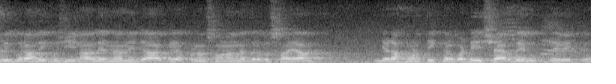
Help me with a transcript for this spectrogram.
ਵੀ ਗੁਰਾਂ ਦੀ ਖੁਸ਼ੀ ਨਾਲ ਇਹਨਾਂ ਨੇ ਜਾ ਕੇ ਆਪਣਾ ਸੋਹਣਾ ਨਗਰ ਵਸਾਇਆ, ਜਿਹੜਾ ਹੁਣ ਤੀਕਰ ਵੱਡੇ ਸ਼ਹਿਰ ਦੇ ਰੂਪ ਦੇ ਵਿੱਚ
